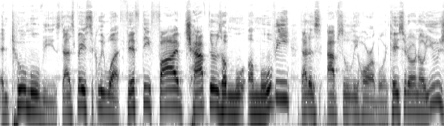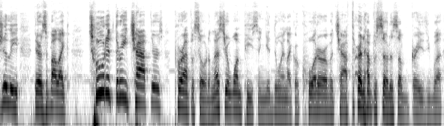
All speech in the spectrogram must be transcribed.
and two movies. That's basically what 55 chapters of mo- a movie. That is absolutely horrible. In case you don't know, usually there's about like two to three chapters per episode, unless you're One Piece and you're doing like a quarter of a chapter an episode or something crazy. But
